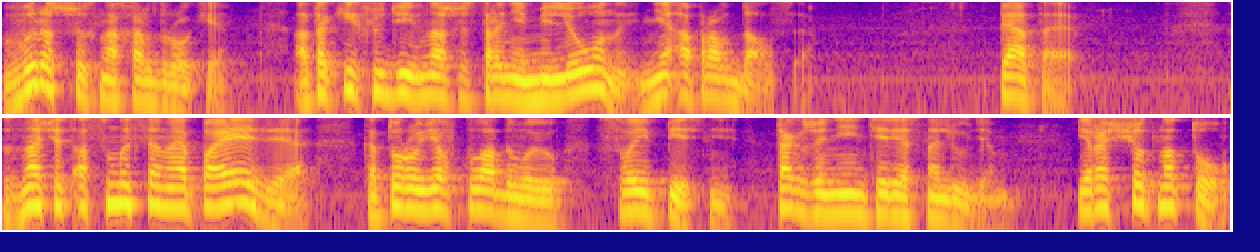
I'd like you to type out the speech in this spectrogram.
выросших на хард-роке – а таких людей в нашей стране миллионы, не оправдался. Пятое. Значит, осмысленная поэзия, которую я вкладываю в свои песни, также неинтересна людям. И расчет на то,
